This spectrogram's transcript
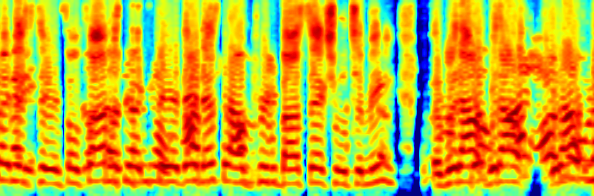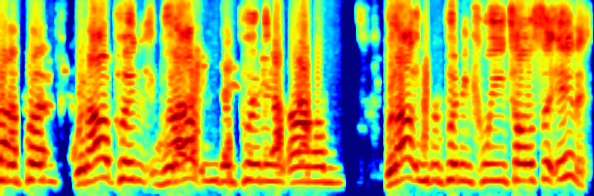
say this. Hey, Sid. So no, Simon, no, you no, said that. That sounds pretty bisexual to me. Yo, Without, without, I, I without even that, putting, without putting, without even putting, um, without even putting Queen Tulsa in it.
